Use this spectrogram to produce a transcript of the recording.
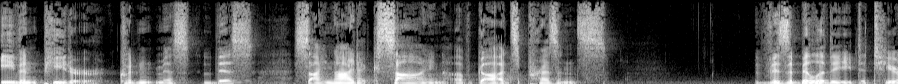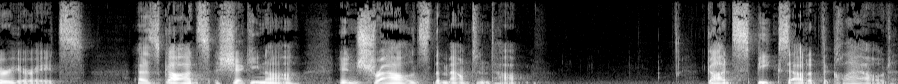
Even Peter couldn't miss this Sinaitic sign of God's presence. Visibility deteriorates as God's Shekinah enshrouds the mountaintop. God speaks out of the cloud.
